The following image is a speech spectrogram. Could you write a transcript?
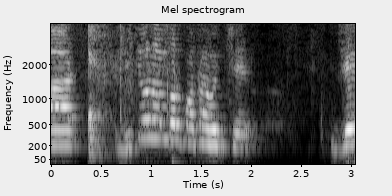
আর দ্বিতীয় নম্বর কথা হচ্ছে যে,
